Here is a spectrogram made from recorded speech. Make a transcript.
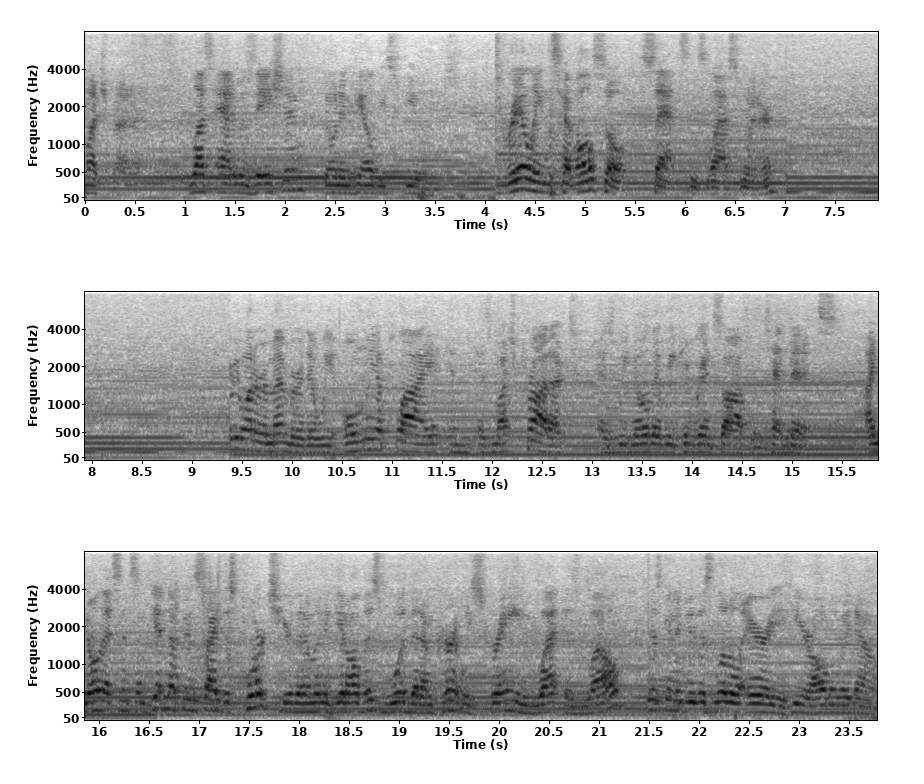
much better. Less atomization, don't inhale these fumes. These railings have also sat since last winter. We want to remember that we only apply as much product as we know that we can rinse off in 10 minutes. I know that since I'm getting up inside this porch here that I'm going to get all this wood that I'm currently spraying wet as well. I'm just going to do this little area here all the way down.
